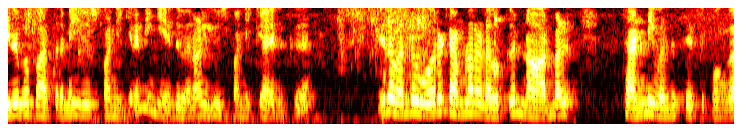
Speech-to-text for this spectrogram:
இரும்பு பாத்திரமே யூஸ் பண்ணிக்கிறேன். நீங்கள் எது வேணாலும் யூஸ் பண்ணிக்கலாம் இதுக்கு. இதில் வந்து ஒரு டம்ளர் அளவுக்கு நார்மல் தண்ணி வந்து சேர்த்துக்கோங்க.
